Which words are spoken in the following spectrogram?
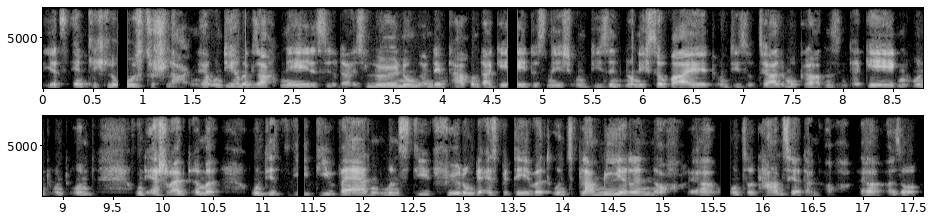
jetzt endlich loszuschlagen. Und die haben gesagt, nee, das, da ist Löhnung an dem Tag und da geht es nicht und die sind noch nicht so weit und die Sozialdemokraten sind dagegen und, und, und. Und er schreibt immer, und die, die werden uns, die Führung der SPD wird uns blamieren noch. Ja? Und so kam es ja dann auch. Ja? Also,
